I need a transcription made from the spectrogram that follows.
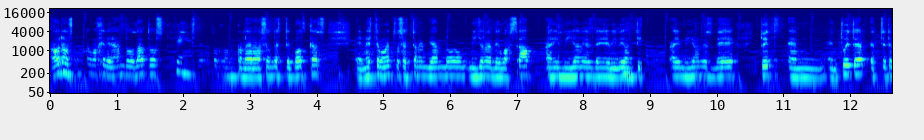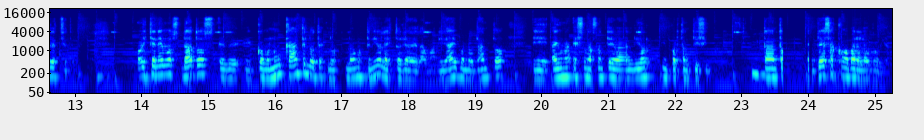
ahora nosotros estamos generando datos con, con, la grabación de este podcast. En este momento se están enviando millones de WhatsApp, hay millones de videos en TikTok, hay millones de tweets en, en Twitter, etcétera, etcétera. Hoy tenemos datos eh, eh, como nunca antes lo, lo, hemos tenido en la historia de la humanidad y por lo tanto eh, hay una, es una fuente de valor importantísima, tanto para empresas como para los gobiernos.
